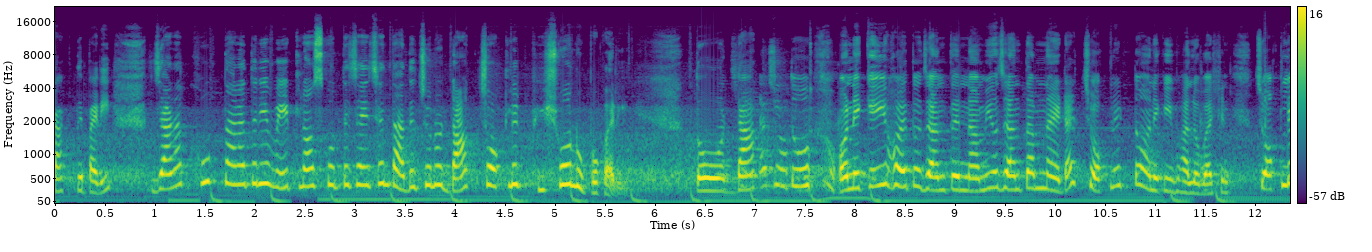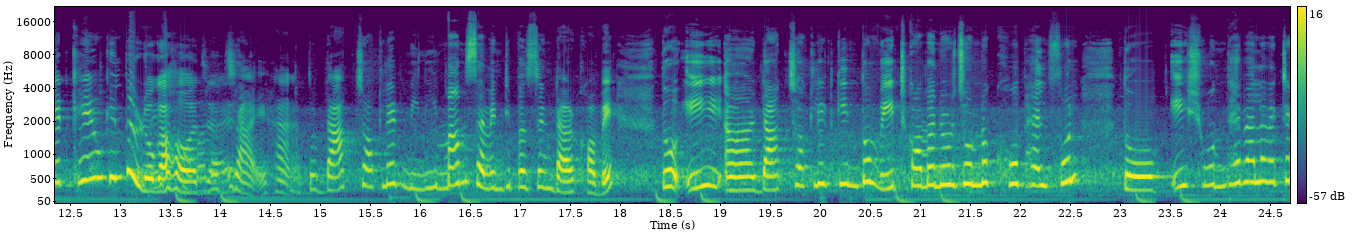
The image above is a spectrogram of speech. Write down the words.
রাখতে পারি। যারা খুব তাড়াতাড়ি ওয়েট লস করতে চাইছেন তাদের জন্য ডার্ক চকলেট ভীষণ উপকারী। তো ডার্ক কিন্তু অনেকেই হয়তো জানতেন না আমিও জানতাম না এটা। চকলেট তো অনেকেই ভালোবাসেন। চকলেট খেয়েও কিন্তু রোগা হওয়া যায়। যায় হ্যাঁ। তো dark chocolate minimum seventy percent dark হবে। তো এই ডার্ক চকলেট কিন্তু ওয়েট কমানোর জন্য খুব হেল্পফুল তো এই সন্ধেবেলার একটা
